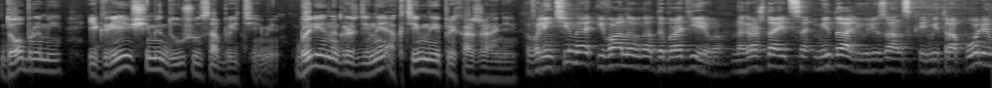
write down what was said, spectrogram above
добрыми и греющими душу событиями. Были награждены активные прихожане. Валентина Ивановна Добродеева награждается медалью Рязанской митрополии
